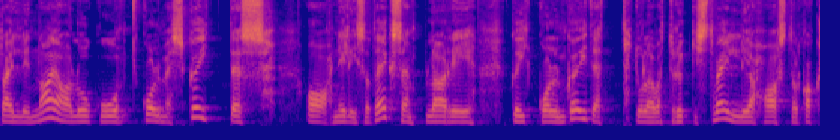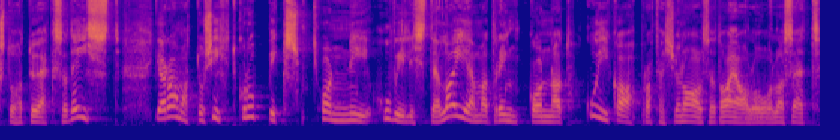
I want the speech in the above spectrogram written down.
Tallinna ajalugu kolmes köites. A nelisada eksemplari, kõik kolm köidet tulevad trükist välja aastal kaks tuhat üheksateist ja raamatu sihtgrupiks on nii huviliste laiemad ringkonnad kui ka professionaalsed ajaloolased.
